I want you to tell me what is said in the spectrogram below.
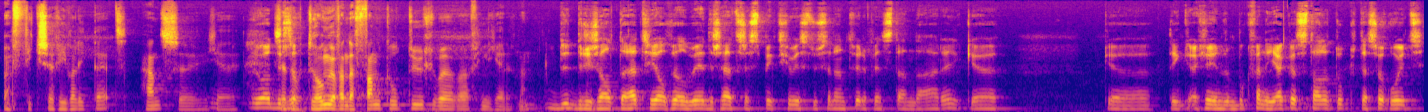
een fikse rivaliteit. Hans, eh, jij Ja, bent doordrongen van de fancultuur. Wat, wat vind jij ervan? Er is altijd heel veel wederzijds respect geweest tussen Antwerpen en Standaard. Hè. Ik, eh, ik eh, denk, als je in een boek van de Jakkers staat het ook dat ze ooit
